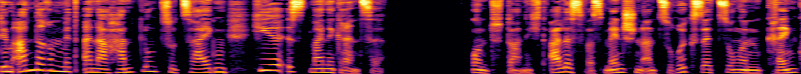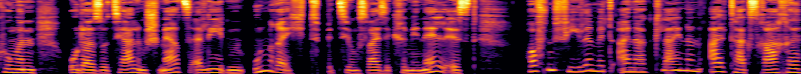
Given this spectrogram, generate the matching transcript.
dem anderen mit einer Handlung zu zeigen, hier ist meine Grenze. Und da nicht alles, was Menschen an Zurücksetzungen, Kränkungen oder sozialem Schmerz erleben, Unrecht bzw. kriminell ist, hoffen viele mit einer kleinen Alltagsrache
